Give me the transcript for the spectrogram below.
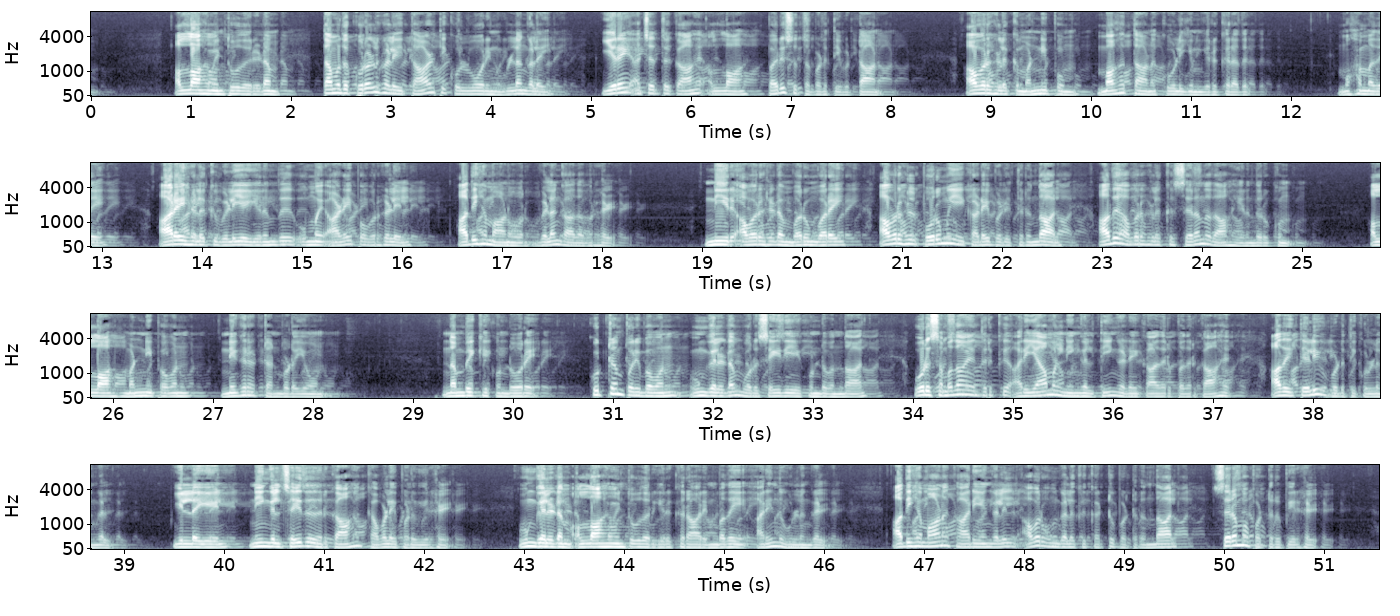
அல்லாஹுவின் தூதரிடம் தமது குரல்களை தாழ்த்திக் கொள்வோரின் உள்ளங்களை இறை அச்சத்துக்காக அல்லாஹ் பரிசுத்தப்படுத்தி விட்டான் அவர்களுக்கு மன்னிப்பும் மகத்தான கூலியும் இருக்கிறது. முகமதே அறைகளுக்கு வெளியே இருந்து உம்மை அழைப்பவர்களில் அதிகமானோர் விளங்காதவர்கள். நீர் அவர்களிடம் வரும் வரை அவர்கள் பொறுமையை கடைபிடித்திருந்தால் அது அவர்களுக்கு சிறந்ததாக இருந்திருக்கும். அல்லாஹ் மன்னிப்பவன் நிகரட்டன்புடையோன் நம்பிக்கை கொண்டோரே குற்றம் புரிபவன் உங்களிடம் ஒரு செய்தியை கொண்டு வந்தால் ஒரு சமுதாயத்திற்கு அறியாமல் நீங்கள் தீங்கிழைக்காதிருப்பதற்காக அதை தெளிவுபடுத்திக் கொள்ளுங்கள். இல்லையேல் நீங்கள் செய்ததற்காக கவலைப்படுவீர்கள். உங்களிடம் அல்லாஹுவின் தூதர் இருக்கிறார் என்பதை அறிந்து கொள்ளுங்கள். அதிகமான காரியங்களில் அவர் உங்களுக்கு கட்டுப்பட்டிருந்தால் சிரமப்பட்டிருப்பீர்கள்.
